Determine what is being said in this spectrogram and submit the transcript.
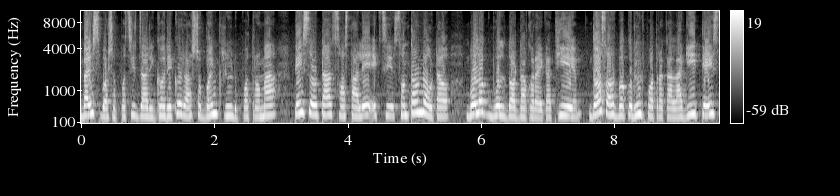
बाइस वर्षपछि जारी गरेको राष्ट्र बैङ्क ऋण पत्रमा तेइसवटा संस्थाले एक सय सन्ताउन्नवटा बोलक बोल दर्ता गराएका थिए। दस अर्बको ऋण पत्रका लागि तेइस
